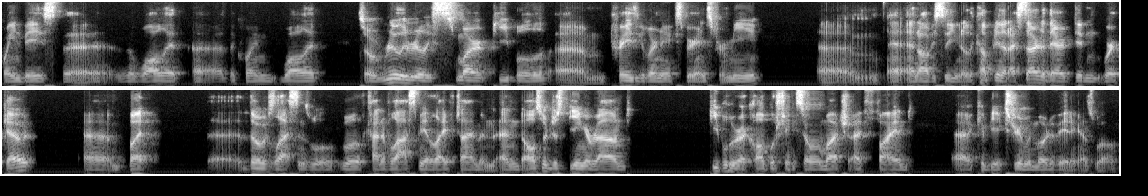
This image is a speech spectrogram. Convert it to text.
Coinbase, the the wallet, uh, the Coin wallet. So really, really smart people. Um, crazy learning experience for me. Um, and, and, obviously, you know, the company that I started there didn't work out, um, but uh, those lessons will will kind of last me a lifetime. And and also just being around people who are accomplishing so much, I find uh, can be extremely motivating as well.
